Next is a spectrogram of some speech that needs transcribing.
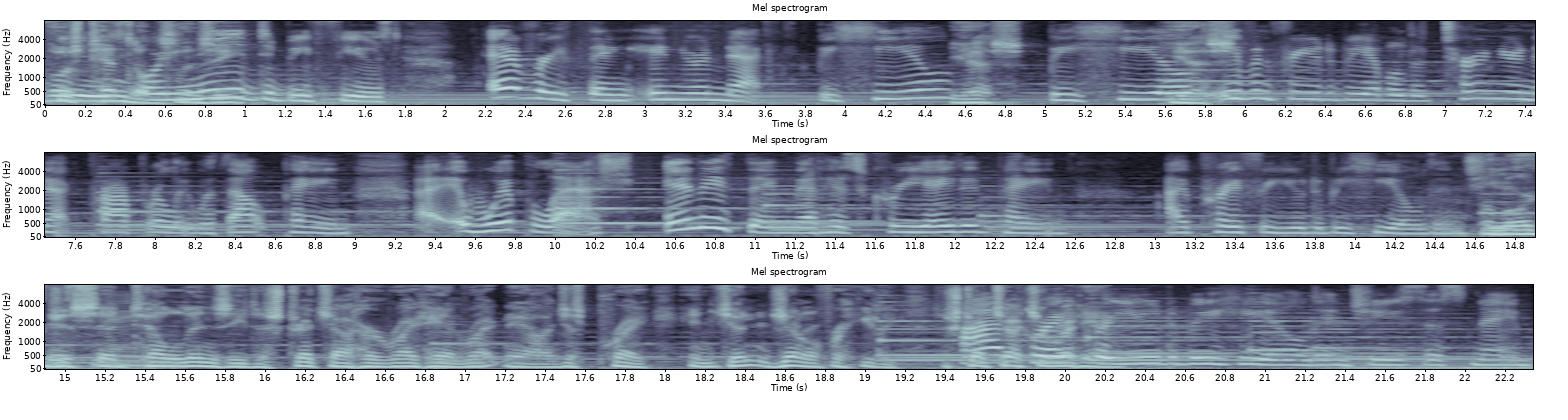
fused or Lindsay. need to be fused. Everything in your neck be healed. Yes. Be healed. Yes. Even for you to be able to turn your neck properly without pain. Uh, whiplash, anything that has created pain. I pray for you to be healed in Jesus' name. The Lord just said, name. tell Lindsay to stretch out her right hand right now and just pray in gen- general for healing. Just stretch I out your right hand. I pray for you to be healed in Jesus' name.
